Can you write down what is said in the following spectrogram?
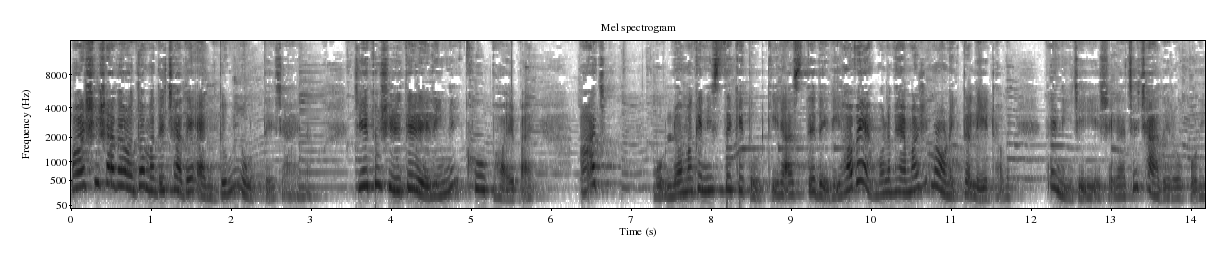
মাসি সাধারণত আমাদের ছাদে একদমই উঠতে চায় না। যেহেতু সিঁড়িতে রেলিং নেই, খুব ভয় পায়। আজ বলল, আমাকে নিচ থেকে তোর কি আসতে দেরি হবে? আমি বললাম হ্যাঁ মাসি, আমার অনেকটা লেট হবে। তাই নিজেই এসে গেছে ছাদের ওপরে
